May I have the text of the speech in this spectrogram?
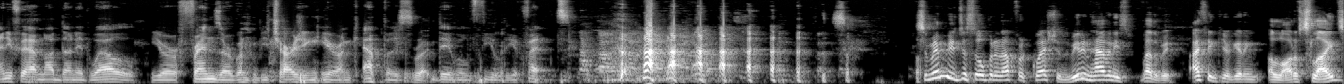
and if you have not done it well your friends are going to be charging here on campus Right. they will feel the effects So- So maybe we just open it up for questions. We didn't have any. By the way, I think you're getting a lot of slides.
